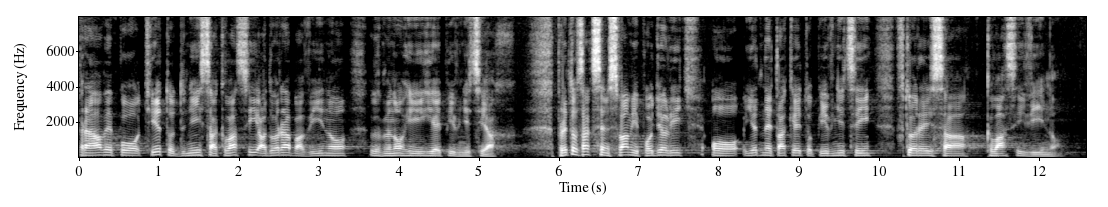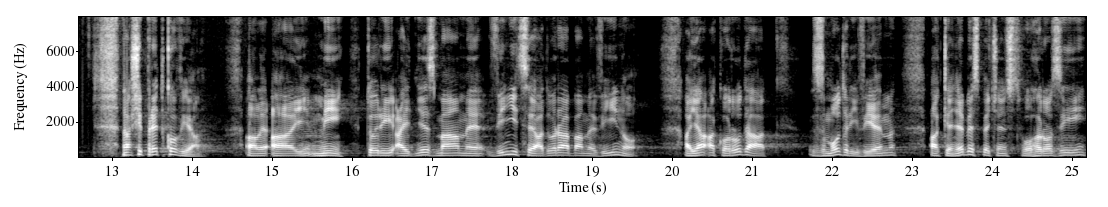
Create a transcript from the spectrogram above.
práve po tieto dni sa kvasí a dorába víno v mnohých jej pivniciach. Preto sa chcem s vami podeliť o jednej takejto pivnici, v ktorej sa kvasí víno. Naši predkovia, ale aj my, ktorí aj dnes máme vinice a dorábame víno, a ja ako rodák z Modry viem, aké nebezpečenstvo hrozí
